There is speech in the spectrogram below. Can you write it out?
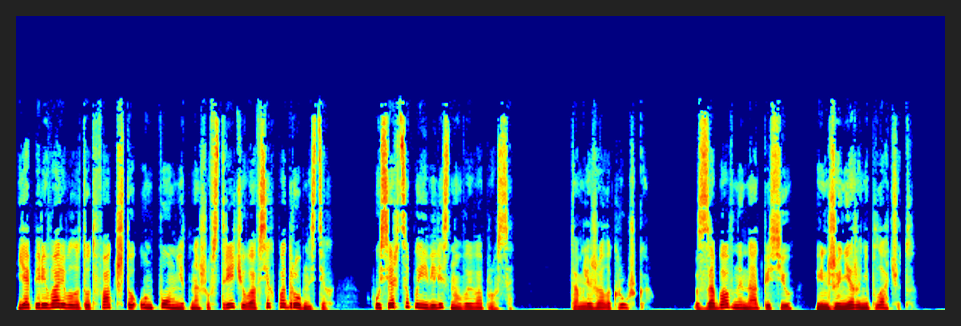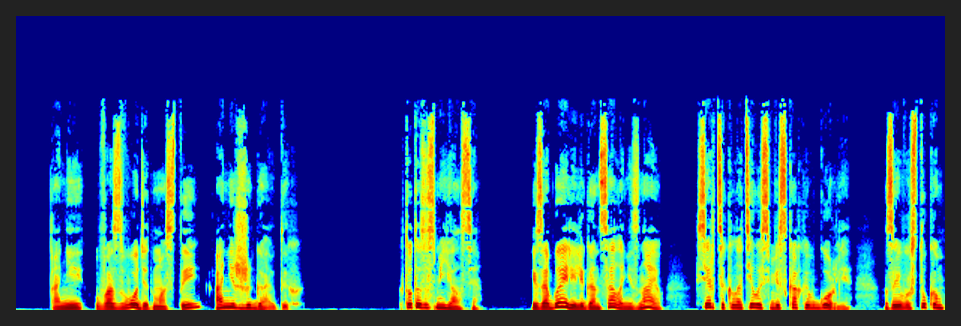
Я переваривала тот факт, что он помнит нашу встречу во всех подробностях. У сердца появились новые вопросы. Там лежала кружка с забавной надписью «Инженеры не плачут». Они возводят мосты, а не сжигают их. Кто-то засмеялся. Изабель или Гонсало, не знаю. Сердце колотилось в висках и в горле. За его стуком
